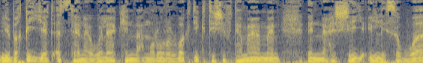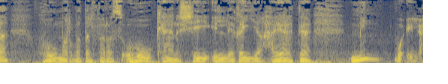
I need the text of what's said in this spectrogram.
لبقية السنة ولكن مع مرور الوقت يكتشف تماما إن هالشيء اللي سواه هو مربط الفرس وهو كان الشيء اللي غير حياته من والى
